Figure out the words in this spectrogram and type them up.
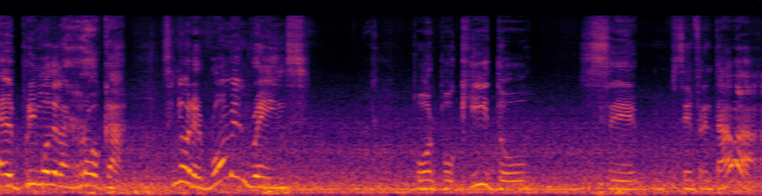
el primo de la roca. Señores, Roman Reigns por poquito se, se enfrentaba,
